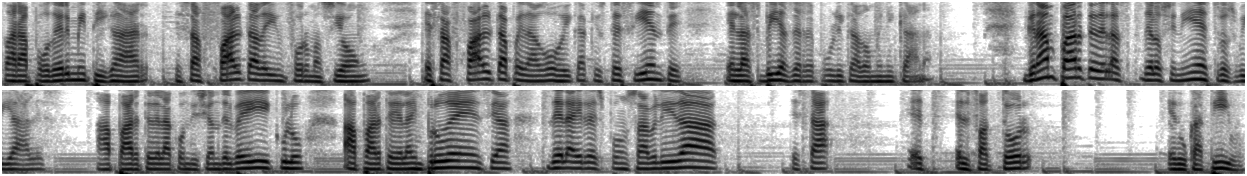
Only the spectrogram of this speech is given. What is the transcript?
para poder mitigar esa falta de información, esa falta pedagógica que usted siente en las vías de República Dominicana. Gran parte de, las, de los siniestros viales, aparte de la condición del vehículo, aparte de la imprudencia, de la irresponsabilidad, está el factor educativo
